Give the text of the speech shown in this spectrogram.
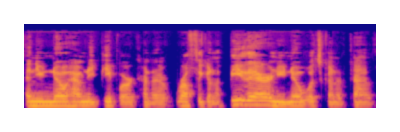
and you know how many people are kind of roughly going to be there and you know what's going to kind of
